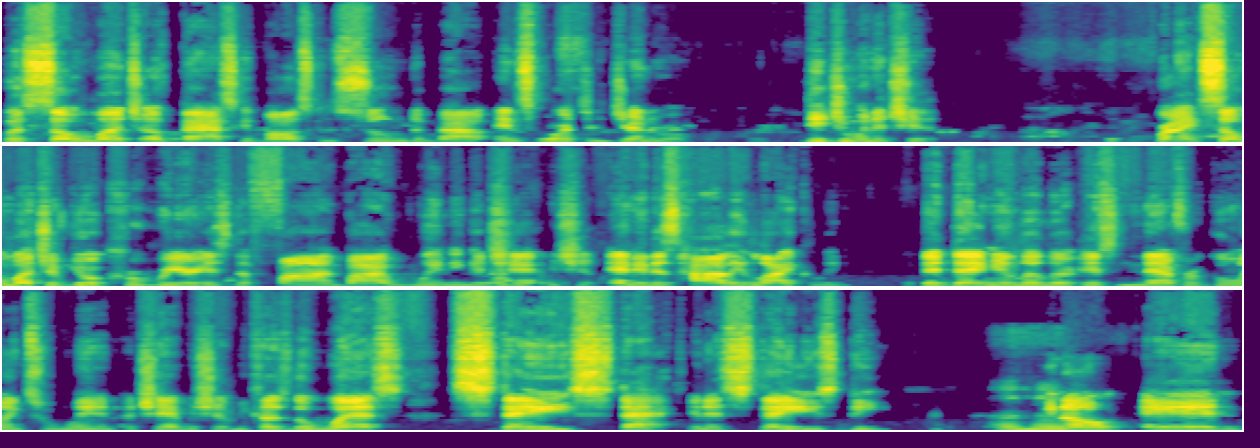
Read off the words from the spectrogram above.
But so much of basketball is consumed about, and sports in general. Did you win a chip? Right. So much of your career is defined by winning a championship, and it is highly likely that Damian Lillard is never going to win a championship because the West stays stacked and it stays deep. Mm-hmm. You know, and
